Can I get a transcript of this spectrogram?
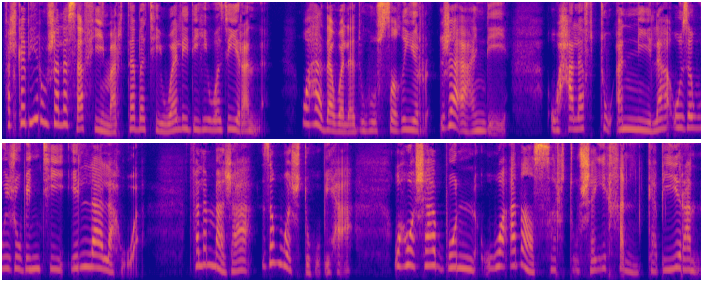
فالكبير جلس في مرتبة والده وزيرا وهذا ولده الصغير جاء عندي وحلفت أني لا أزوج بنتي إلا له فلما جاء زوجته بها وهو شاب وأنا صرت شيخا كبيرا.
